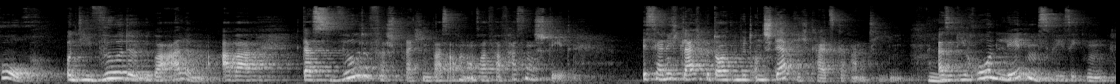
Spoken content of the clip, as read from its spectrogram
hoch und die Würde über allem, aber das Würdeversprechen, was auch in unserer Verfassung steht, ist ja nicht gleichbedeutend mit uns Sterblichkeitsgarantien. Mhm. Also die hohen Lebensrisiken,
